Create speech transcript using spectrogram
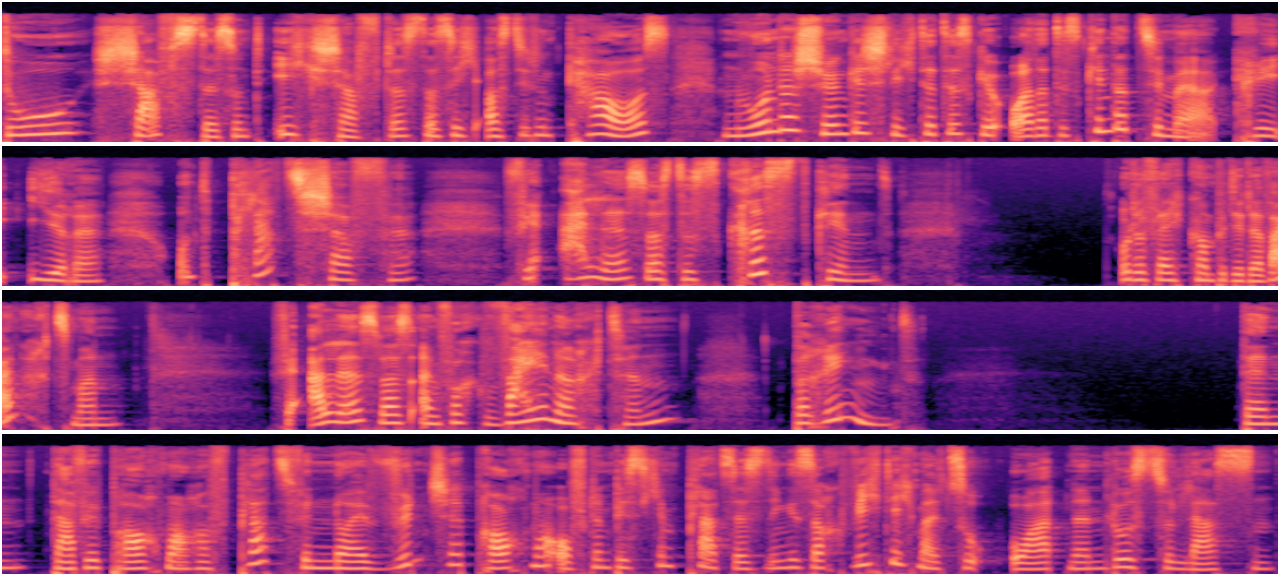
du schaffst es und ich schaffe das, dass ich aus diesem Chaos ein wunderschön geschlichtetes, geordnetes Kinderzimmer kreiere und Platz schaffe für alles, was das Christkind oder vielleicht kommt bei dir der Weihnachtsmann, für alles, was einfach Weihnachten bringt. Denn dafür braucht man auch auf Platz. Für neue Wünsche braucht man oft ein bisschen Platz. Deswegen ist es auch wichtig, mal zu ordnen, loszulassen,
